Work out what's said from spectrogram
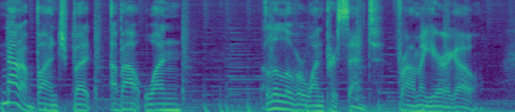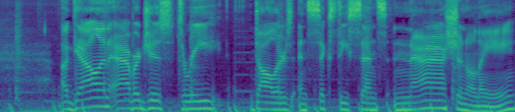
not a bunch, but about one a little over 1% from a year ago. A gallon averages $3.60 nationally.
